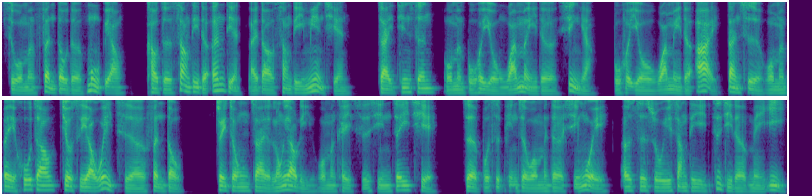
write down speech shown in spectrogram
是我们奋斗的目标。靠着上帝的恩典来到上帝面前，在今生我们不会有完美的信仰，不会有完美的爱，但是我们被呼召就是要为此而奋斗。最终，在荣耀里，我们可以实行这一切。这不是凭着我们的行为，而是属于上帝自己的美意。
